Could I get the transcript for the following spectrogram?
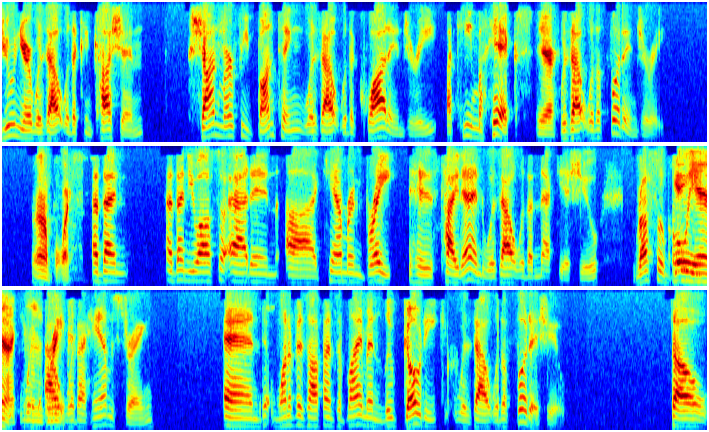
Jr. was out with a concussion. Sean Murphy Bunting was out with a quad injury. Akiem Hicks Yeah. was out with a foot injury. Oh boy. And then and then you also add in uh Cameron Brate, his tight end, was out with a neck issue. Russell Gage Oh, yeah, was out Brate. with a hamstring. And one of his offensive linemen, Luke Goedeke, was out with a foot issue. So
